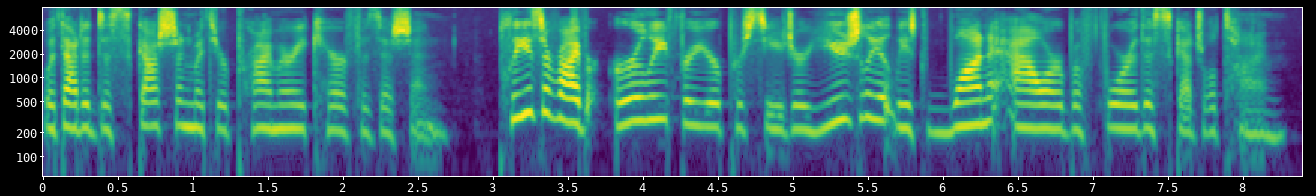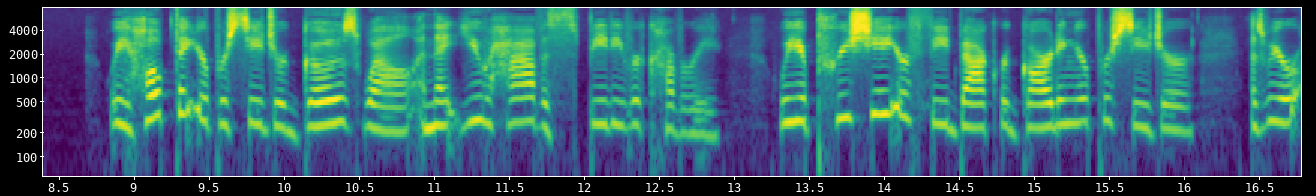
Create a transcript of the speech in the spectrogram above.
without a discussion with your primary care physician. Please arrive early for your procedure, usually at least one hour before the scheduled time. We hope that your procedure goes well and that you have a speedy recovery. We appreciate your feedback regarding your procedure as we are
